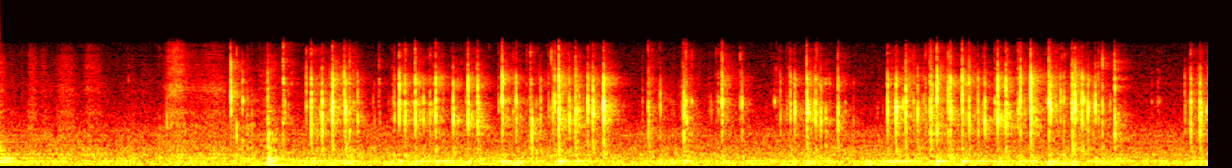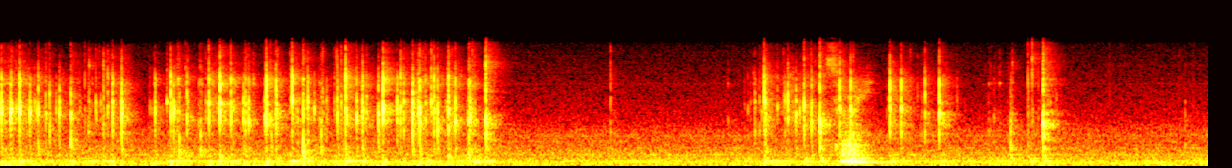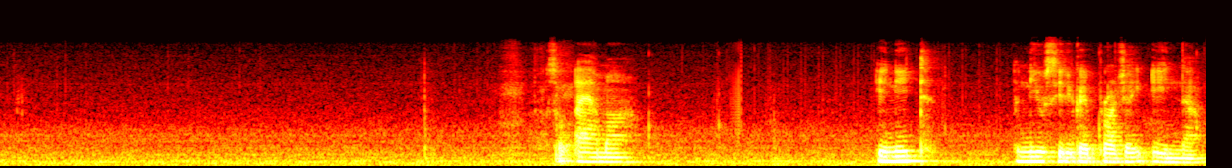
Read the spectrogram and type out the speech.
sorry so I am a init a new CDK project in uh,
